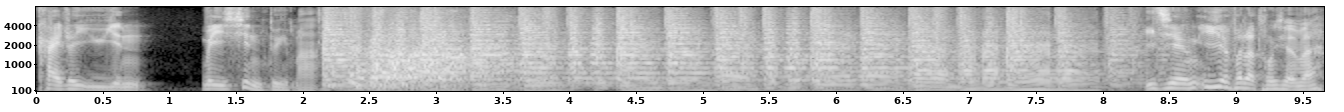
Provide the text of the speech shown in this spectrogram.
开着语音微信对骂。已经一月份了，同学们，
